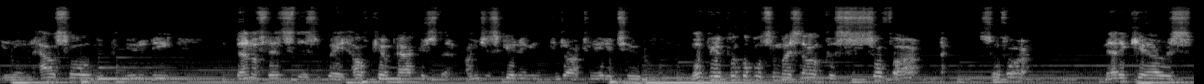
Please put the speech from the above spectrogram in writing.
your own household, your community, the benefits. There's a great healthcare package that I'm just getting indoctrinated to. Won't be applicable to myself because so far, so far, Medicare is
